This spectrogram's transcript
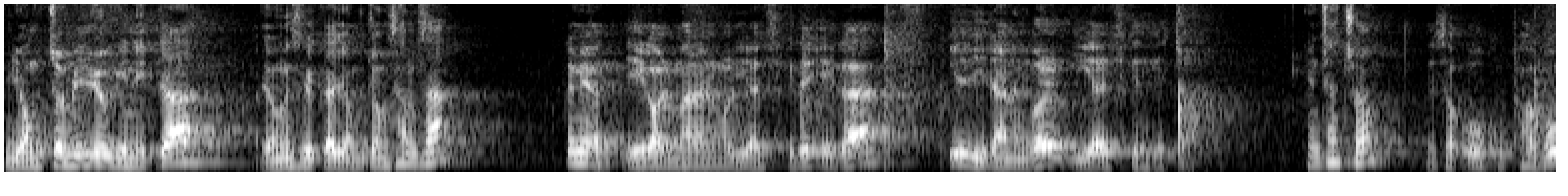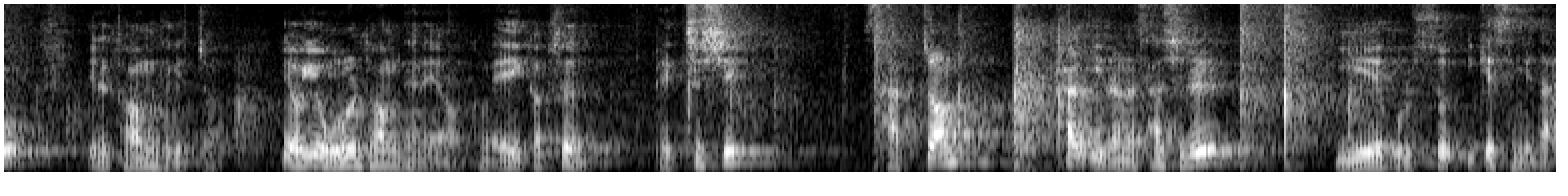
0.16이니까 0에서 1까지 0.34? 그러면 얘가 얼마라는 걸 있게 돼? 얘가 1, 2라는 걸 있게 되겠죠. 괜찮죠? 그래서 5 곱하고 1을 더하면 되겠죠. 여기 5를 더하면 되네요. 그럼 A 값은 174.8이라는 사실을 이해해 볼 수 있겠습니다.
